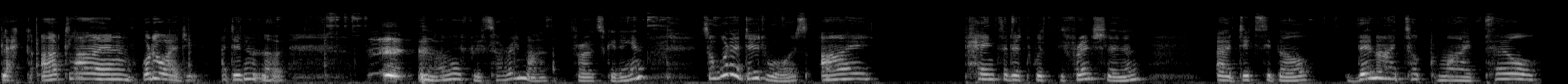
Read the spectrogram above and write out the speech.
black outline? What do I do? I didn't know. I'm awfully sorry, my throat's giving in. So what I did was I painted it with the French linen, uh, Dixie Belle. Then I took my pearl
